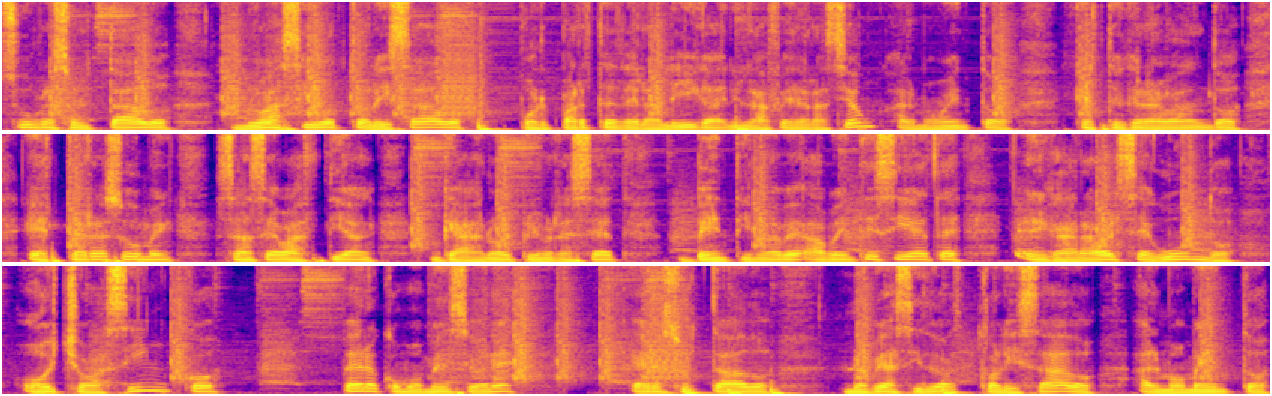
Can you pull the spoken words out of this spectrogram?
su resultado no ha sido actualizado por parte de la liga ni la federación. Al momento que estoy grabando este resumen, San Sebastián ganó el primer set 29 a 27, el ganaba el segundo 8 a 5, pero como mencioné, el resultado no había sido actualizado al momento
